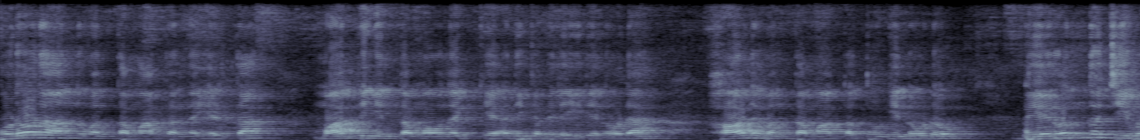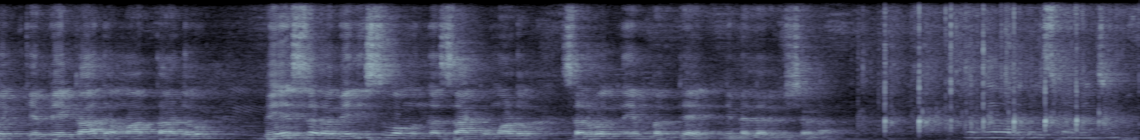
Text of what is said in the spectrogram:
ಕೊಡೋಣ ಅನ್ನುವಂಥ ಮಾತನ್ನ ಹೇಳ್ತಾ ಮಾತಿಗಿಂತ ಮೌನಕ್ಕೆ ಅಧಿಕ ಬೆಲೆ ಇದೆ ನೋಡ. ಹಾಡುವಂತ ಮಾತ ತೂಗಿ ನೋಡು. ಬೇರೊಂದು ಜೀವಕ್ಕೆ ಬೇಕಾದ ಮಾತಾಡು. ಬೇಸರವೆನಿಸುವ ಮುನ್ನ ಸಾಕು ಮಾಡು. ಸರ್ವಜ್ಞ ಎಂಬಂತೆ ನಿಮ್ಮೆಲ್ಲರ ವಿಷಯ. ಧನ್ಯವಾದಗಳು ಸ್ವಾಮೀಜಿ.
